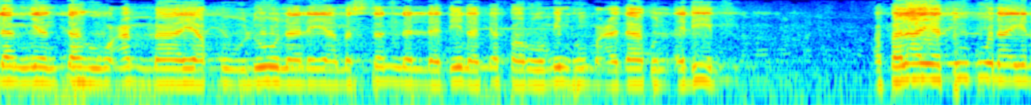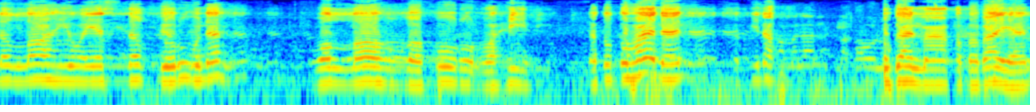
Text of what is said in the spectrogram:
لم ينتهوا عما يقولون ليمسن الذين كفروا منهم عذاب أليم أفلا يتوبون إلى الله ويستغفرونه والله غفور رحيم Katotohanan, sa pinakamalapit na kahulugan mga kababayan,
